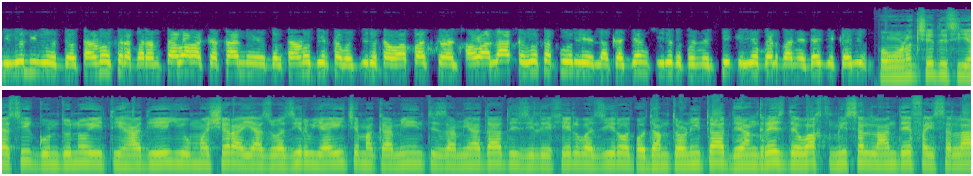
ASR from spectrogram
نیولې د تاڼو سره برمتا واغه کسان د تاڼو بیرته وزیر ته واپس کړل. حوالات اوسه پورې لکه جنگ شیره د پنځه کې یو بل باندې دځ کوي. په ونکشه د سیاسي ګوندونو اتحادیه یو مشر یاز وزیر ویایي چې مقامی انتظامیه د ضلع خیل وزیر او دمتونی ته د انګريز د وخت مثل لاندې فیصله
